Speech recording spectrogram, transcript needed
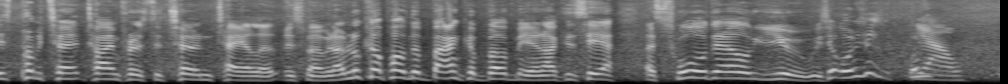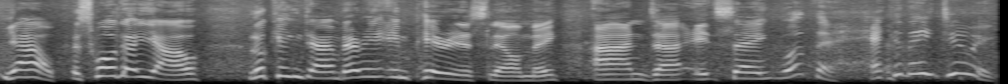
It's probably turn time for us to turn tail at this moment. I look up on the bank above me and I can see a, a Swardale Yew. Is it? What is it? What is- Yow. Yow, a Swardale Yow, looking down very imperiously on me, and uh, it's saying, "What the heck are they doing?"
